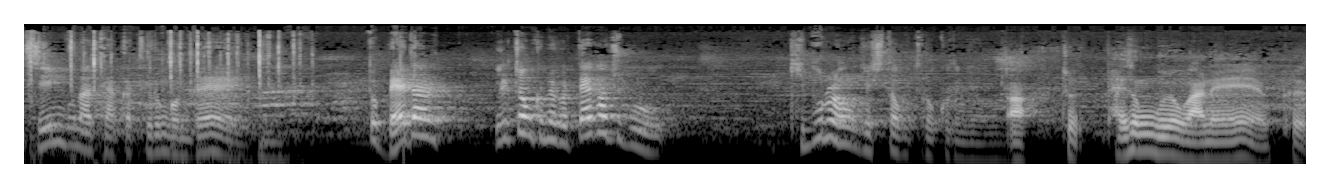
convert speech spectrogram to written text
지인분한테 아까 들은 건데 또 매달 일정 금액을 떼가지고 기부를 하고 계시다고 들었거든요. 아, 저 배송구역 안에 그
